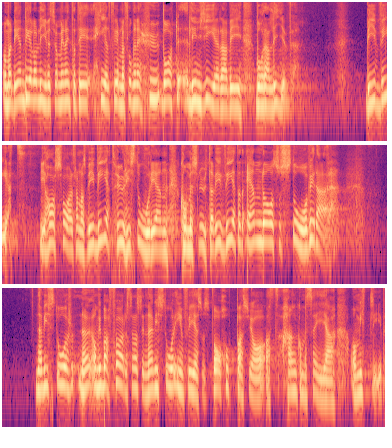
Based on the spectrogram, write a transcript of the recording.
Om det är en del av livet, så jag menar inte att det är helt fel, men frågan är hur, vart linjerar vi våra liv? Vi vet, vi har svaret framför oss, vi vet hur historien kommer sluta. Vi vet att en dag så står vi där. När vi står, när, om vi bara föreställer oss det, när vi står inför Jesus, vad hoppas jag att han kommer säga om mitt liv?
